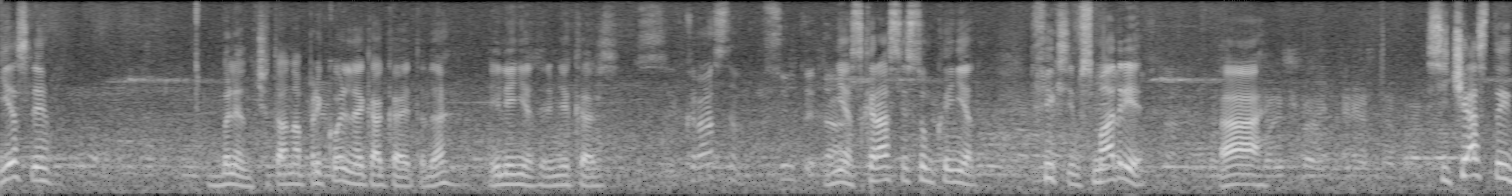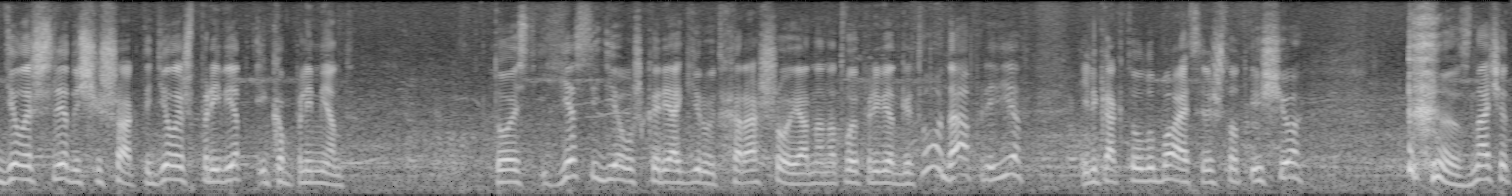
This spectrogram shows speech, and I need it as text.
если... Блин, что-то она прикольная какая-то, да? Или нет, или мне кажется? С красным сумкой, да. Нет, с красной сумкой нет. Фиг с ним, смотри. А, сейчас ты делаешь следующий шаг. Ты делаешь привет и комплимент. То есть, если девушка реагирует хорошо, и она на твой привет говорит, о, да, привет, или как-то улыбается, или что-то еще, значит,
